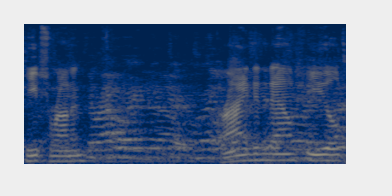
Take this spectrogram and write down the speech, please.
Keeps running. Grinding downfield.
